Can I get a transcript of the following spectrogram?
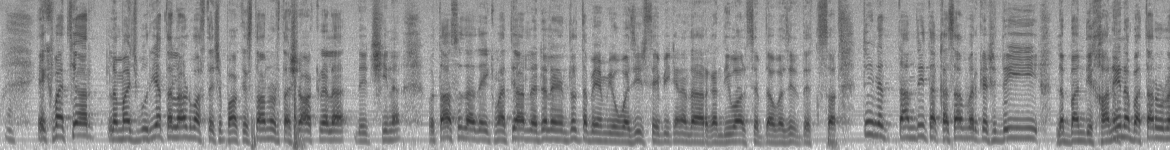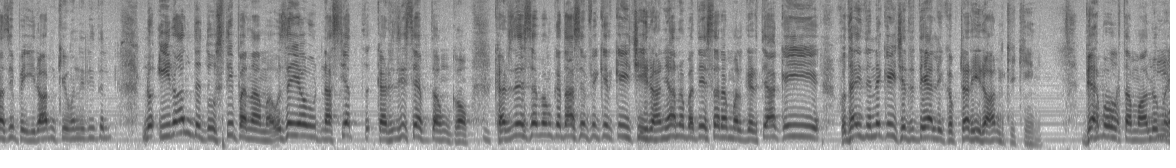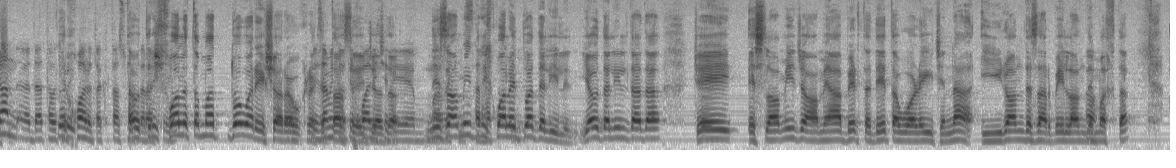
حکمتیار له مجبوریته لاړ وخت چې پاکستان ورته شا کړله د چین او تاسو دا د حکمتیار له ډلې نه دلته به هم یو وزیر صاحب وي که نه د ارغندیوال صاحب دا وزیر د اقتصاد دوی نه همدوی ته قسم ورکړه چې دوی له بندیخانې نه بدتر ورځې په ایران کې ونه لیدل نو ایران د دوستی په نامه او زه یو نصیحت کرزي صاحب ته هم کوم کرزي صاحب هم که داسې فکر کوي چې ایرانیانو به دې سره ملګرتیا کوي خدای دې نه کوي چې د دې هلیکوپټر ایران کې کینی بیا به ورته معلومه شي. د ایران دا تاوتریخوالو ته که تاسو ورته راشئ. تاوتریخوالو ته ما دوه وارې اشاره وکړه که تاسو اجازه. نظامي تریخوالی دوه دلیل لري. یو دلیل دا ده چې اسلامي جامعه بیرته دې ته واړوي چې نه ایران د ضربې لاندې مخ ده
